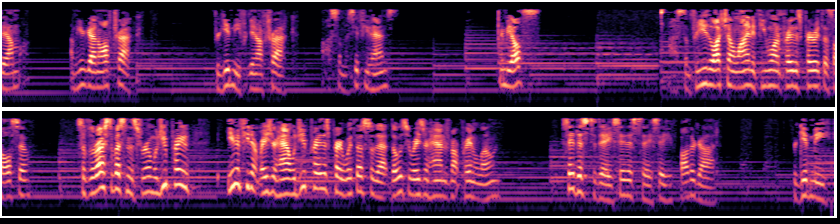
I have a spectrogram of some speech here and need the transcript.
Say, I'm, I'm here, God. I'm off track. Forgive me for getting off track. Awesome. I see a few hands. Anybody else? Awesome. For you to watch online, if you want to pray this prayer with us also. So for the rest of us in this room, would you pray, even if you didn't raise your hand, would you pray this prayer with us so that those who raise their hand are not praying alone? Say this today. Say this today. Say, Father God, forgive me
